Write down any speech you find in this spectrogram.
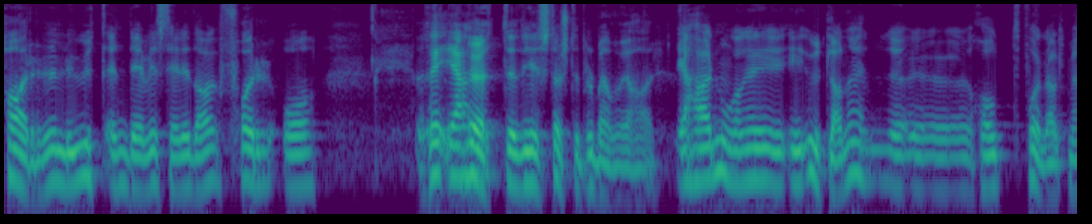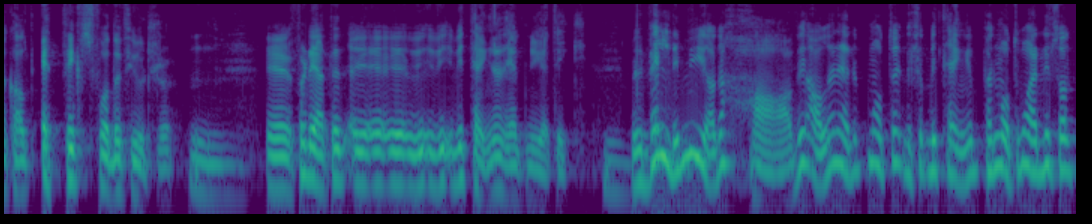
hardere lut enn det vi ser i dag, for å jeg, møte de største problemene vi har. Jeg har noen ganger i utlandet uh, holdt foredrag som jeg har kalt 'Ethics for the future'. Mm. Uh, fordi at det, uh, vi, vi, trenger en helt ny etikk. Mm. Men veldig mye av det har vi allerede. på en måte. Vi trenger på en måte bare litt sånn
